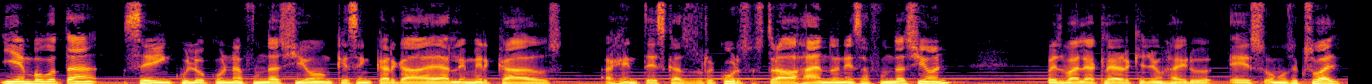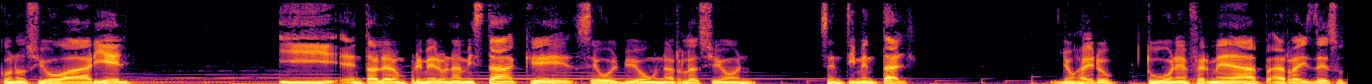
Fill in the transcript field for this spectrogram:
y en Bogotá se vinculó con una fundación que se encargaba de darle mercados a gente de escasos recursos. Trabajando en esa fundación, pues vale aclarar que John Jairo es homosexual, conoció a Ariel y entablaron primero una amistad que se volvió una relación sentimental. John Jairo tuvo una enfermedad, a raíz de eso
